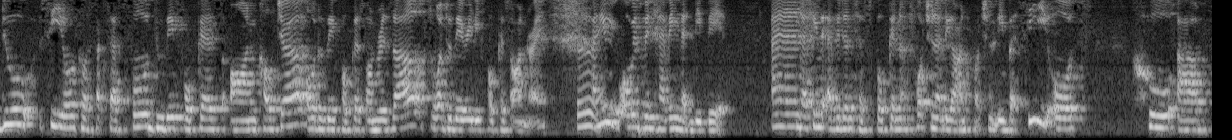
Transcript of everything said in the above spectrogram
do CEOs who are successful, do they focus on culture or do they focus on results? What do they really focus on, right? Mm. I think we've always been having that debate. And I think the evidence has spoken, unfortunately or unfortunately, but CEOs who are,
